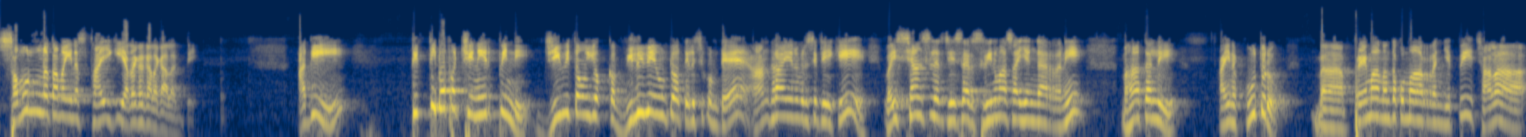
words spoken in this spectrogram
సమున్నతమైన స్థాయికి ఎదగగలగాలంతే. అది తిట్టిబపక్షి నేర్పింది. జీవితం యొక్క విలువేమిటో తెలుసుకుంటే ఆంధ్ర యూనివర్సిటీకి వైస్ ఛాన్సలర్ చేశారు శ్రీనివాస అయ్యంగారు అని మహాతల్లి. ఆయన కూతురు. ప్రేమానందకుమార్ అని చెప్పి చాలా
